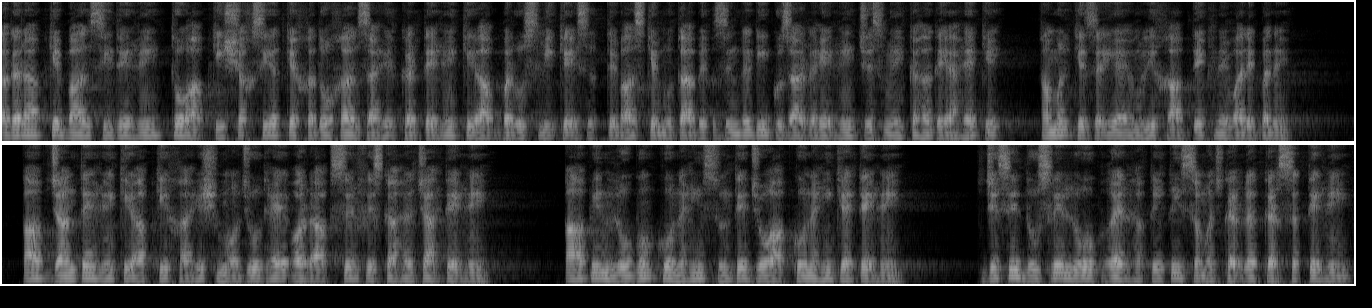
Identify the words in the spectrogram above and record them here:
अगर आपके बाल सीधे हैं तो आपकी शख्सियत के खदोखा ज़ाहिर करते हैं कि आप बरूसली के इस इकतबास के मुताबिक ज़िंदगी गुजार रहे हैं, जिसमें कहा गया है कि अमल के ज़रिए अमली ख्वाब देखने वाले बने। आप जानते हैं कि आपकी ख्वाहिश मौजूद है और आप सिर्फ़ इसका हल चाहते हैं। आप इन लोगों को नहीं सुनते जो आपको नहीं कहते हैं। जिसे दूसरे लोग गैर हकीकी समझ कर रद्द कर सकते हैं,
